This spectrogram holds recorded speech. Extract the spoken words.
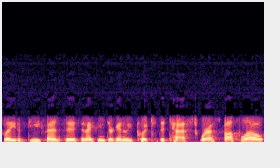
slate of defenses, and I think they're going to be put to the test. Whereas Buffalo,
